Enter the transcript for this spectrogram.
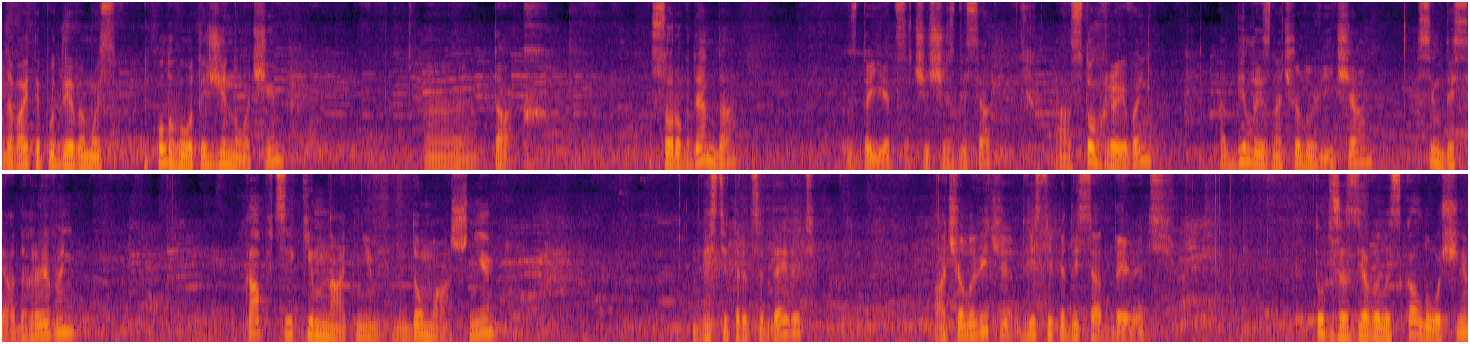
Давайте подивимось колготи жіночі. Е, так, 40 ден, да? Здається, чи 60. 100 гривень. Білизна чоловіча 70 гривень. Капці кімнатні, домашні 239. А чоловічі 259. Тут вже з'явились калоші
